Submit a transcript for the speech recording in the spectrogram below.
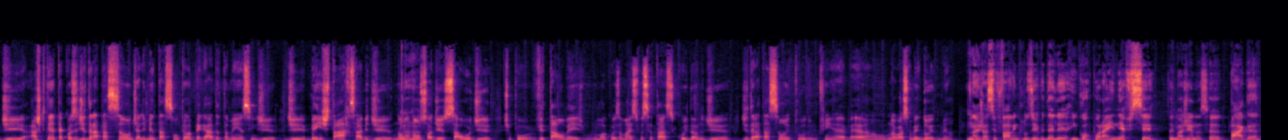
de. Acho que tem até coisa de hidratação, de alimentação, tem uma pegada também assim de, de bem-estar, sabe? De não, Uhum. não só de saúde, tipo, vital mesmo. Uma coisa mais se você tá se cuidando de, de hidratação e tudo. Enfim, é, é um negócio meio doido mesmo. Não, já se fala, inclusive, dele incorporar NFC. Você imagina? Você paga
